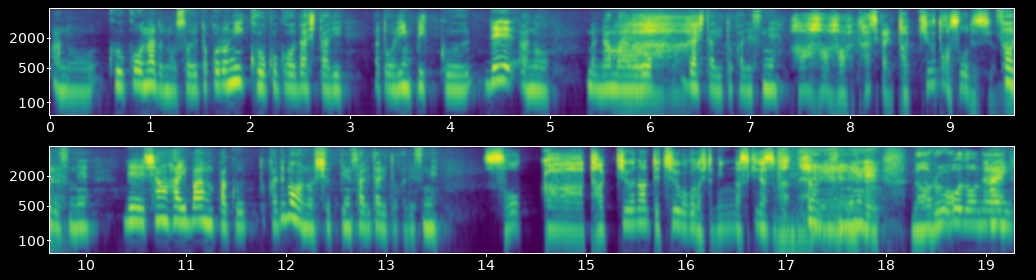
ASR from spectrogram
あの、空港などのそういうところに広告を出したり、あとオリンピックで、あの、まあ、名前を出したりとかですね。はあ、ははあ、確かに卓球とかそうですよね。そうですね。で、上海万博とかでもあの出展されたりとかですね。そっか、卓球なんて中国の人みんな好きですもんね。そうですね。なるほどね。はい、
